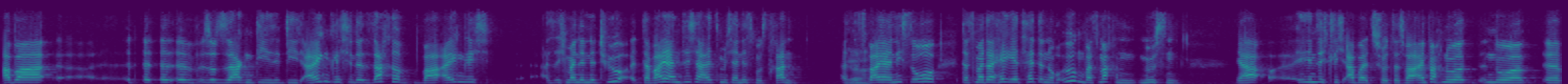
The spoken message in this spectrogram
aber äh, äh, äh, sozusagen die, die eigentliche Sache war eigentlich, also ich meine, eine Tür, da war ja ein Sicherheitsmechanismus dran. Also Ja. es war ja nicht so, dass man da, hey, jetzt hätte noch irgendwas machen müssen. Ja, hinsichtlich Arbeitsschutz. Das war einfach nur, nur äh,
